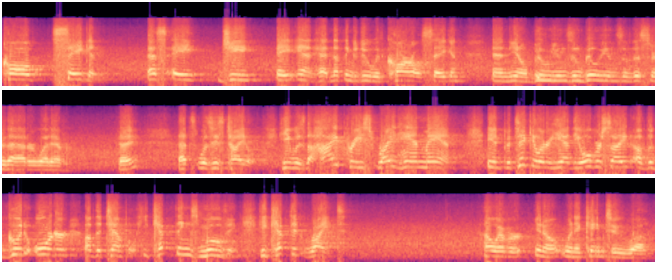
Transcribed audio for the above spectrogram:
called Sagan. S-A-G-A-N. Had nothing to do with Carl Sagan and, you know, billions and billions of this or that or whatever. Okay? That was his title. He was the high priest's right-hand man. In particular, he had the oversight of the good order of the temple. He kept things moving. He kept it right. However, you know, when it came to uh,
